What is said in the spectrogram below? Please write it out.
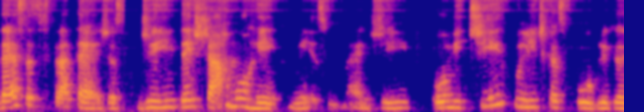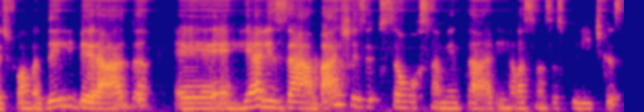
dessas estratégias de deixar morrer mesmo, né? de omitir políticas públicas de forma deliberada, é, realizar baixa execução orçamentária em relação a essas políticas,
